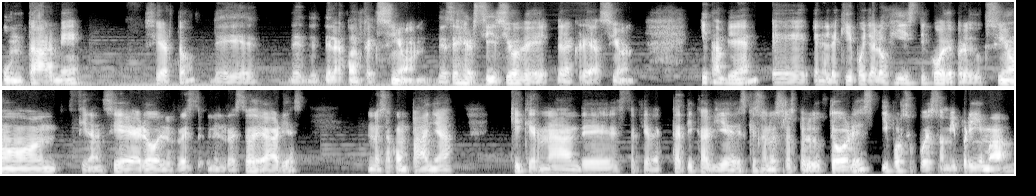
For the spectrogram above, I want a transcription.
untarme, ¿cierto? De, de, la confección, de ese ejercicio de, de la creación. Y también eh, en el equipo ya logístico, de producción, financiero, en el resto, en el resto de áreas, nos acompaña Kike Hernández, Tati Caviedes, que son nuestros productores, y por supuesto mi prima,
